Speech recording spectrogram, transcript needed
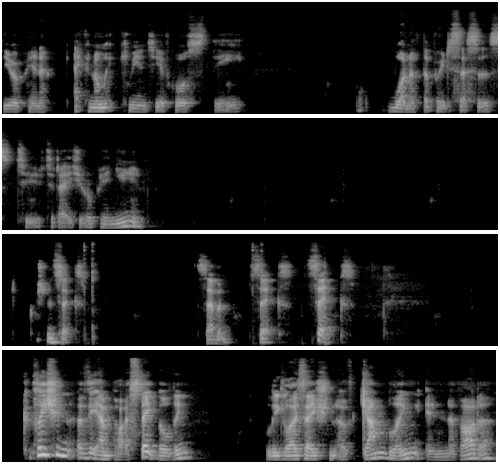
The European economic community, of course, the one of the predecessors to today's European Union. Question six. Seven, six, six. Completion of the Empire State Building, legalization of gambling in Nevada,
